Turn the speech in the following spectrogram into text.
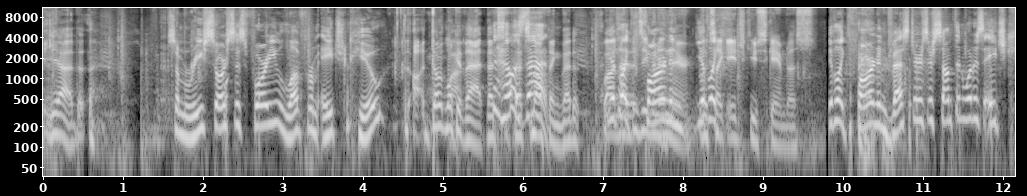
yeah. The, Some resources for you. Love from HQ. uh, don't look at that. That's hell is that's that? nothing. That Wow, have, like, nothing's even foreign in and- there. you have, Looks like- like HQ scammed us. You have like foreign investors or something. What is HQ?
